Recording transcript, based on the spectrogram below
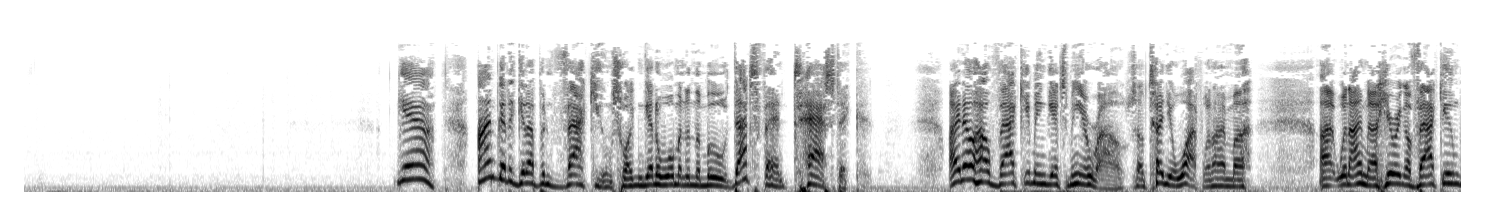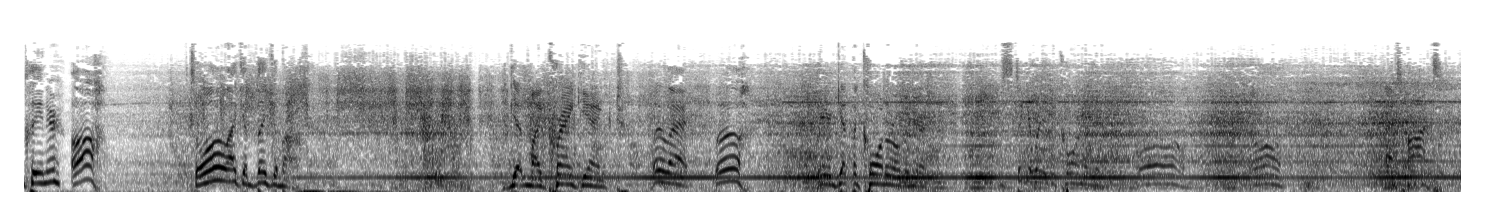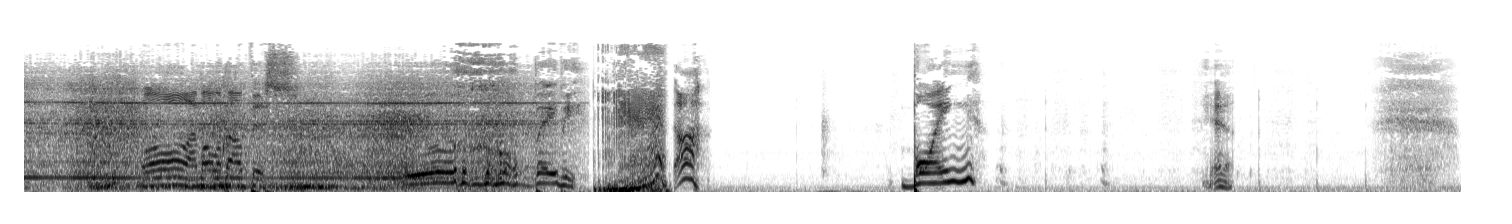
Yeah, I'm going to get up and vacuum so I can get a woman in the mood. That's fantastic. I know how vacuuming gets me aroused. I'll tell you what, when I'm uh, uh, when I'm uh, hearing a vacuum cleaner, oh, it's all I can think about. Getting my crank yanked. Look at that. Oh, here, get the corner over here. Stick it right in the corner. Oh, oh, that's hot. Oh, I'm all about this. Oh, baby. Ah. Boing. Yeah.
